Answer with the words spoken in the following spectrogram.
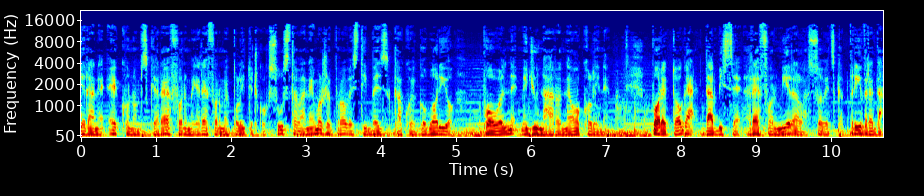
planirane ekonomske reforme i reforme političkog sustava ne može provesti bez, kako je govorio, povoljne međunarodne okoline. Pored toga, da bi se reformirala sovjetska privreda,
